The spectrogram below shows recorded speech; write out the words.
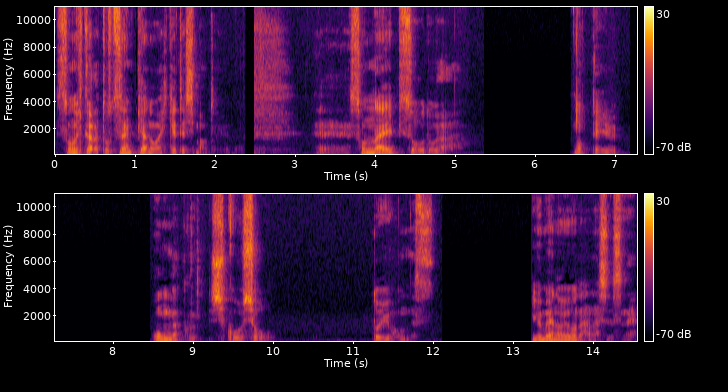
その日から突然ピアノが弾けてしまうという、えー、そんなエピソードが載っている音楽思考書という本です。夢のような話ですね。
